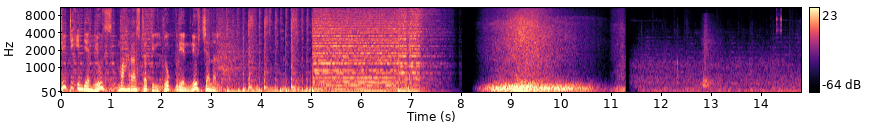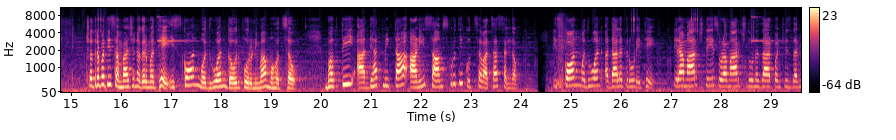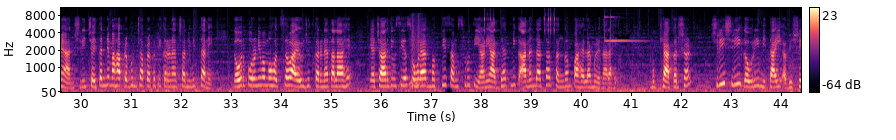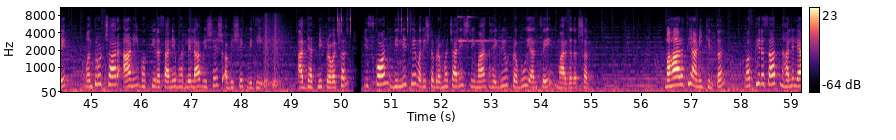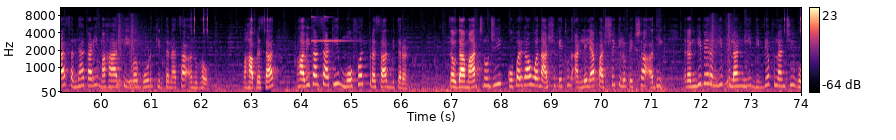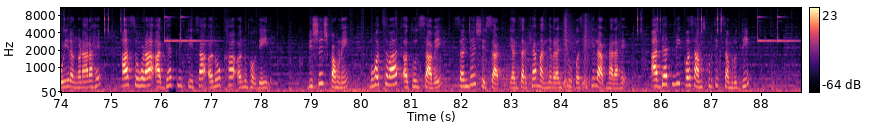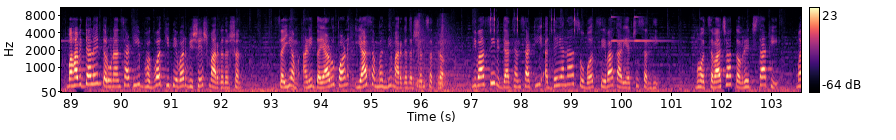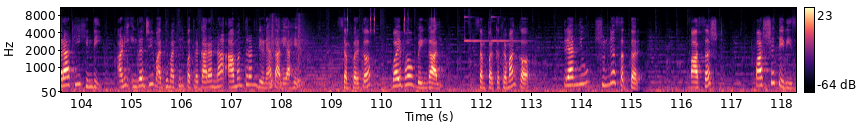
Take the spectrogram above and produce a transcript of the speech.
City India news महाराष्ट्रातील लोकप्रिय news channel. Chhatrapati संभाजीनगरमध्ये इस्कॉन मधुवन गौर पौर्णिमा महोत्सव. भक्ती आध्यात्मिकता आणि सांस्कृतिक उत्सवाचा संगम. इस्कॉन मधुवन अदालत रोड येथे तेरा मार्च ते सोळा मार्च दोन हजार पंचवीस दरम्यान श्री चैतन्य महाप्रभूंच्या प्रकटीकरणाच्या निमित्ताने गौर पौर्णिमा महोत्सव आयोजित करण्यात आला आहे. या चार दिवसीय सोहळ्यात भक्ती संस्कृती आणि आध्यात्मिक आनंदाचा संगम पाहायला मिळणार आहे. मुख्य आकर्षण श्री श्री गौरी निताई अभिषेक मंत्रोच्चार आणि भक्तिरसाने भरलेला विशेष अभिषेक विधी. आध्यात्मिक प्रवचन इस्कॉन दिल्लीचे वरिष्ठ ब्रह्मचारी श्रीमान हेग्रीव प्रभू यांचे मार्गदर्शन. महाआरती आणि कीर्तन भक्तिरसात न्हालेल्या संध्याकाळी महाआरती व गोड कीर्तनाचा अनुभव. महाप्रसाद भाविकांसाठी मोफत प्रसाद वितरण. चौदा मार्च रोजी कोपरगाव व नाशिक येथून आणलेल्या पाचशे किलोपेक्षा अधिक रंगीबेरंगी फुलांनी दिव्य फुलांची होळी रंगणार आहे हा सोहळा आध्यात्मिकतेचा अनोखा अनुभव देईल. विशेष पाहुणे महोत्सवात अतुल सावे संजय शिरसाट यांसारख्या मान्यवरांची उपस्थिती लाभणार आहे. आध्यात्मिक व सांस्कृतिक समृद्धी. महाविद्यालयीन तरुणांसाठी भगवद्गीतेवर विशेष मार्गदर्शन. संयम आणि दयाळूपण यासंबंधी मार्गदर्शन सत्र. निवासी विद्यार्थ्यांसाठी अध्ययनासोबत सेवा कार्याची संधी. महोत्सवाच्या कव्हरेजसाठी मराठी हिंदी आणि इंग्रजी माध्यमातील पत्रकारांना आमंत्रण देण्यात आले आहे. संपर्क वैभव बेंगाल. संपर्क क्रमांक त्र्याण्णव शून्य सत्तर पासष्ट पाचशे तेवीस.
